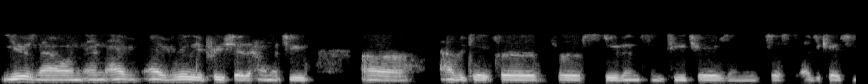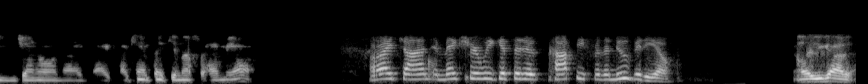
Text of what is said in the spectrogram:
years now, and, and I've, I've really appreciated how much you, uh, advocate for for students and teachers and just education in general. And I, I, I can't thank you enough for having me on. All right, John, and make sure we get the copy for the new video. Oh, you got it.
